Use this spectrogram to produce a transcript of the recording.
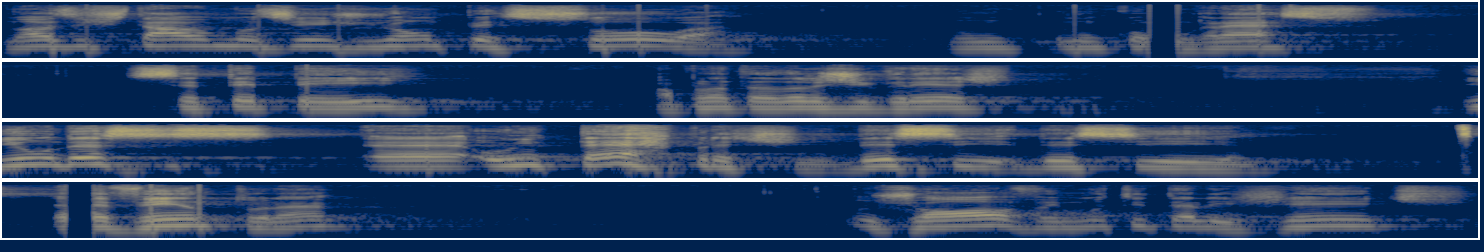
Nós estávamos em João Pessoa, num, num congresso, CTPI, a plantadores de igreja. E um desses, é, o intérprete desse, desse evento, né? Um jovem, muito inteligente,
